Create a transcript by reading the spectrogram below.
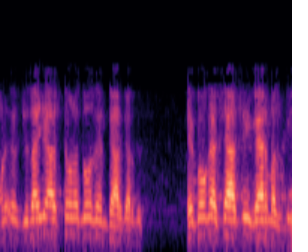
ہوں اس جدائی واسطے انہوں نے دو دن تیار کر دیتے۔ ایک ہو گیا سیاسی غیر مذہبی۔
